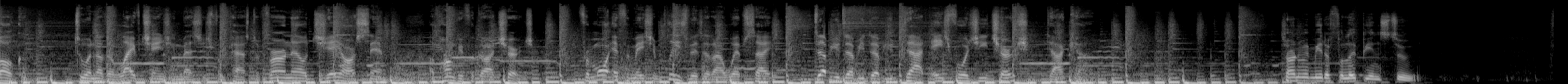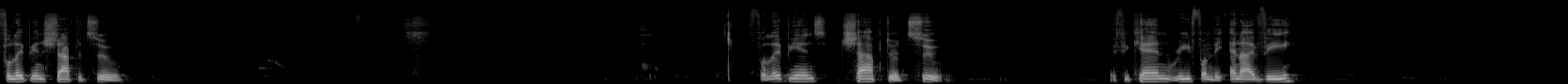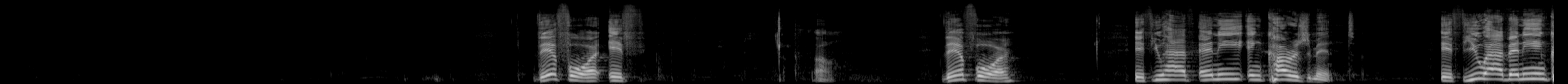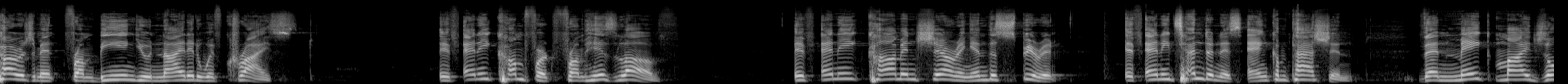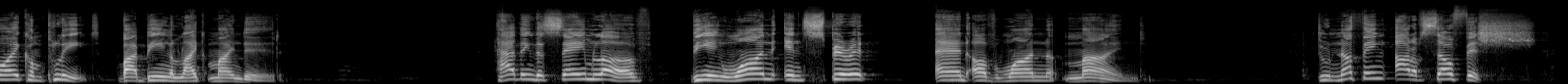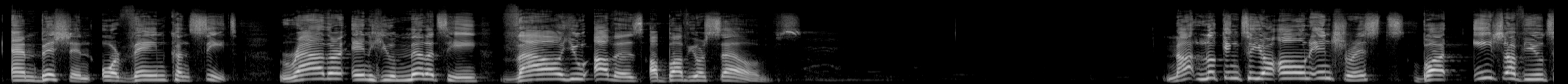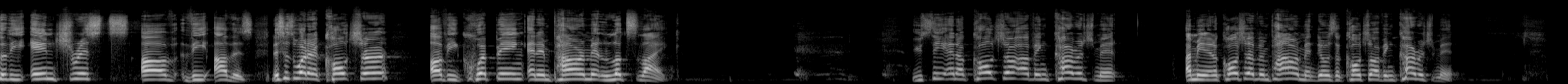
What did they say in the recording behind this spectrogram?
welcome to another life changing message from Pastor Vernell J.R. Samuel of Hungry for God Church. For more information, please visit our website, www.h4gchurch.com. Turn with me to Philippians 2. Philippians chapter 2. Philippians chapter 2. If you can, read from the NIV. Therefore, if oh, therefore, if you have any encouragement, if you have any encouragement from being united with Christ, if any comfort from his love, if any common sharing in the Spirit, if any tenderness and compassion, then make my joy complete by being like minded, having the same love, being one in spirit and of one mind. Do nothing out of selfish ambition or vain conceit. Rather, in humility, value others above yourselves. Not looking to your own interests, but each of you to the interests of the others. This is what a culture of equipping and empowerment looks like. You see, in a culture of encouragement, I mean, in a culture of empowerment, there was a culture of encouragement.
